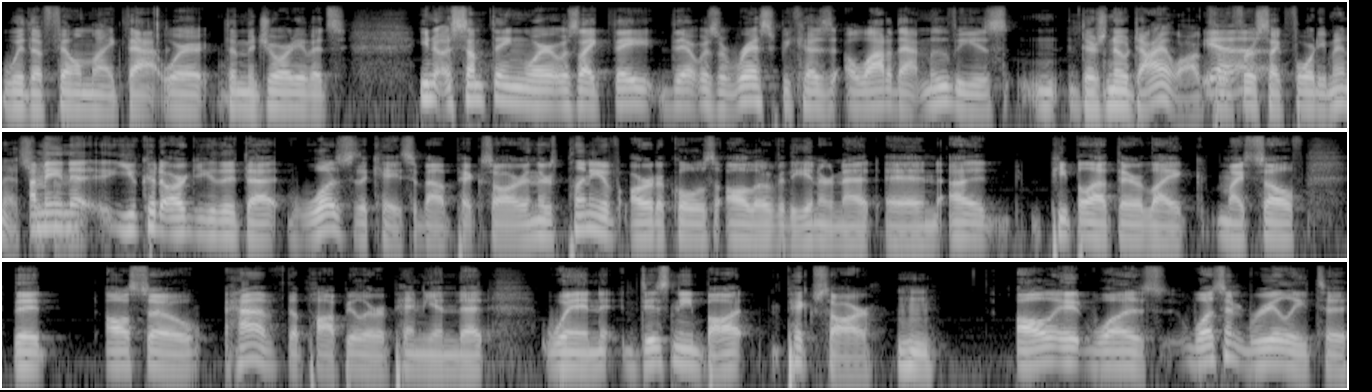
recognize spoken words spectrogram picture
with a film like that, where the majority of it's, you know, something where it was like they there was a risk because a lot of that movie is there's no dialogue for the first like forty minutes. I or mean, something. uh, you could argue that that was the case about Pixar, and there's plenty of articles all over the internet and uh, people out there like myself that also have the popular opinion that when Disney bought Pixar, all it was wasn't really to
